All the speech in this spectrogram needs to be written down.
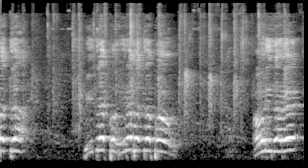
ಭದ್ರ ವೀರಪ್ಪ ವೀರಭದ್ರಪ್ಪ ಅವರು. ಅವರಿದ್ದಾರೆ.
